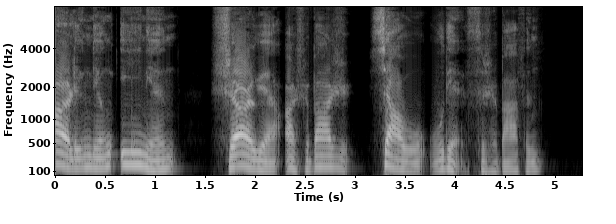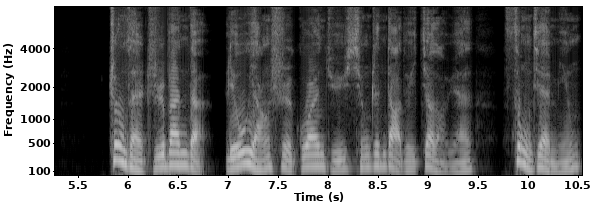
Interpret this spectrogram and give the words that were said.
二零零一年十二月二十八日下午五点四十八分，正在值班的浏阳市公安局刑侦大队教导员宋建明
